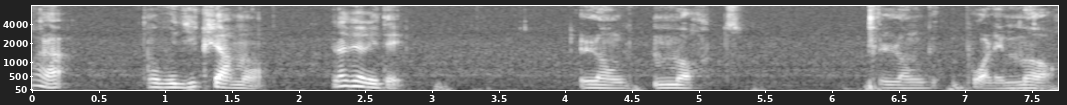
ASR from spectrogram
Voilà, on vous dit clairement la vérité. Langue morte. Langue pour les morts.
